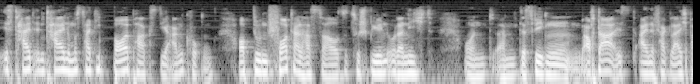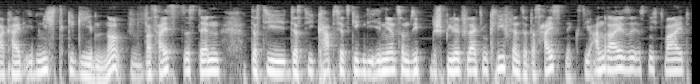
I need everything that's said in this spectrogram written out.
ist halt in Teilen, du musst halt die Ballparks dir angucken, ob du einen Vorteil hast zu Hause zu spielen oder nicht. Und ähm, deswegen, auch da ist eine Vergleichbarkeit eben nicht gegeben. Ne? Was heißt es denn, dass die, dass die Cubs jetzt gegen die Indians am siebten Spiel vielleicht im Cleveland sind? Das heißt nichts. Die Anreise ist nicht weit.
